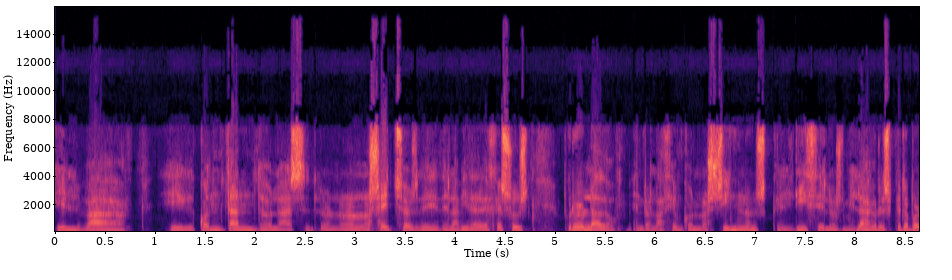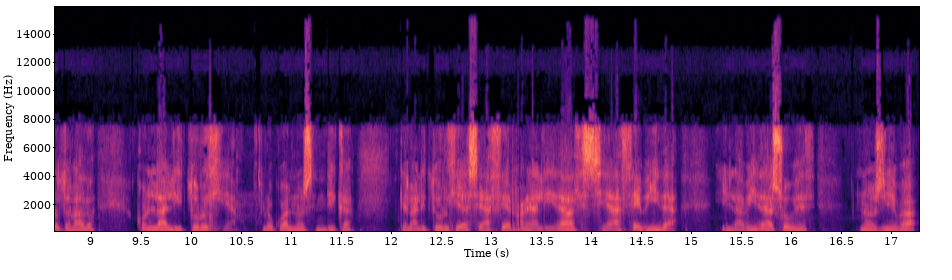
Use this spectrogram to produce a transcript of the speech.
Él va eh, contando los, hechos de, de, la vida de Jesús, por un lado en relación con los signos que él dice, los milagros, pero por otro lado con la liturgia, lo cual nos indica que la liturgia se hace realidad, se hace vida, y la vida a su vez nos lleva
